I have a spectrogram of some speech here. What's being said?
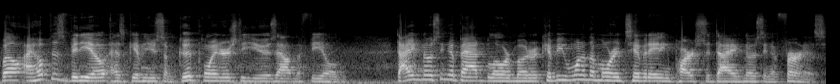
Well, I hope this video has given you some good pointers to use out in the field. Diagnosing a bad blower motor can be one of the more intimidating parts to diagnosing a furnace.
